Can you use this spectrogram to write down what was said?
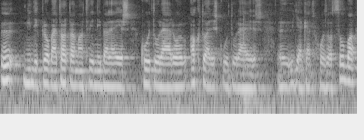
ő mindig próbál tartalmat vinni bele, és kultúráról, aktuális kultúrális ügyeket hozott szóba,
